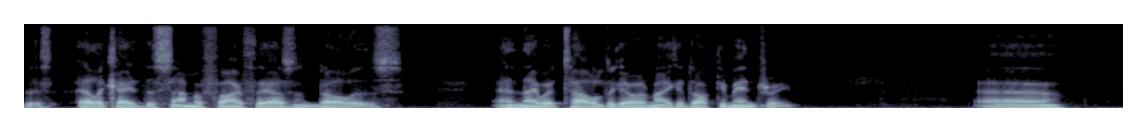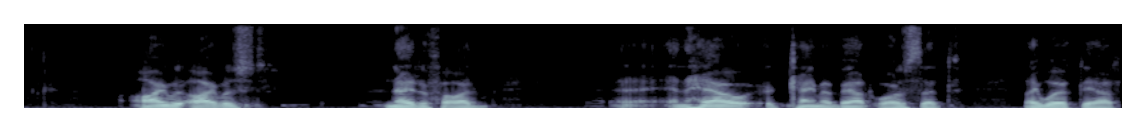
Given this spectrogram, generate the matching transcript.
this, allocated the sum of five thousand dollars, and they were told to go and make a documentary. Uh, I, I was notified, uh, and how it came about was that they worked out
